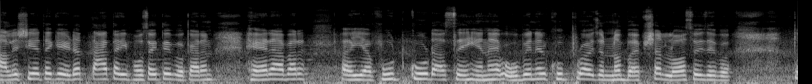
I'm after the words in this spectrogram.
মালয়েশিয়া থেকে, এটা তাড়াতাড়ি পৌঁছাইতে হইব, কারণ হ্যাঁ আবার ইয়া ফুড কোর্ট আছে হ্যাঁ ওভেনের খুব প্রয়োজন, না, ব্যবসার লস হয়ে যাব তো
